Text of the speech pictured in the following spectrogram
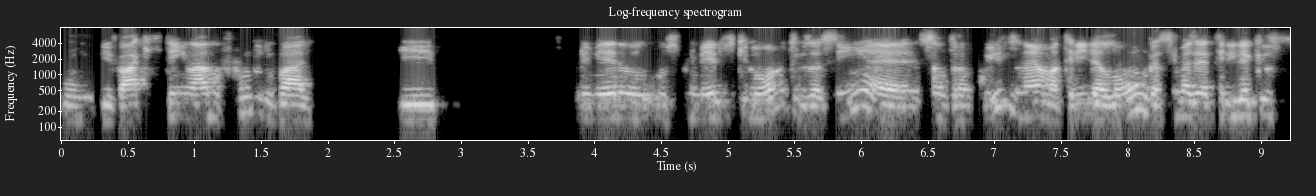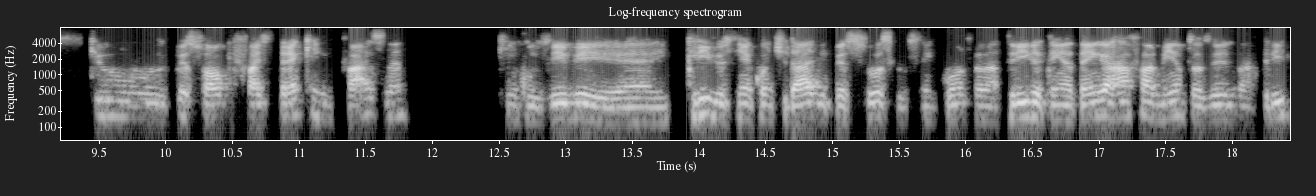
o bivac que tem lá no fundo do vale. E primeiro, os primeiros quilômetros, assim, é, são tranquilos, né, é uma trilha longa, assim, mas é trilha que, os, que o pessoal que faz trekking faz, né, que inclusive é incrível, assim, a quantidade de pessoas que você encontra na trilha, tem até engarrafamento, às vezes, na trilha.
